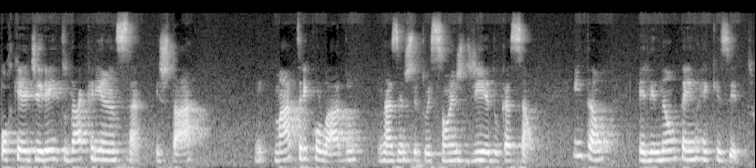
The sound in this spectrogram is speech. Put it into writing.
porque direito da criança estar matriculado nas instituições de educação. Então, ele não tem o requisito.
